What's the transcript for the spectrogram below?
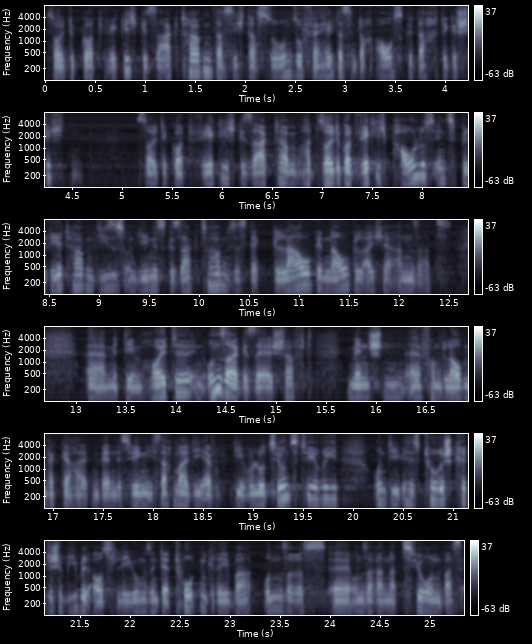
Sollte Gott wirklich gesagt haben, dass sich das so und so verhält? Das sind doch ausgedachte Geschichten sollte Gott wirklich gesagt haben, hat, sollte Gott wirklich Paulus inspiriert haben, dieses und jenes gesagt zu haben? Das ist der genau, genau gleiche Ansatz, äh, mit dem heute in unserer Gesellschaft Menschen äh, vom Glauben weggehalten werden. Deswegen, ich sage mal, die, die Evolutionstheorie und die historisch-kritische Bibelauslegung sind der Totengräber unseres, äh, unserer Nation, was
